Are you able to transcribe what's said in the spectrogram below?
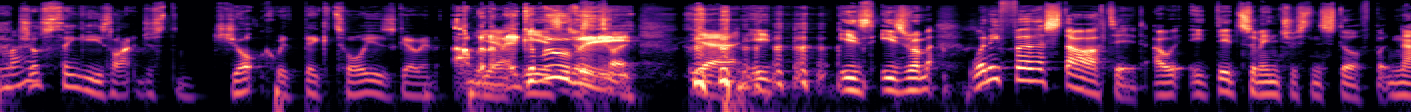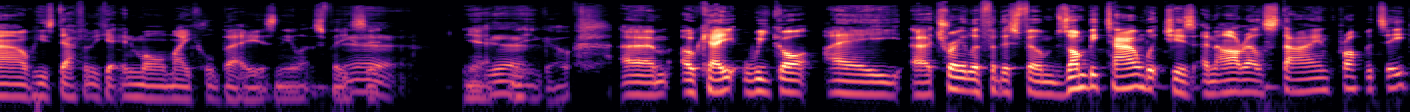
mind. just think he's like just a jock with big toys going. I'm gonna Yeah, make a he is just movie. Yeah, he, he's he's rem- when he first started, I he did some interesting stuff, but now he's definitely getting more Michael Bay, isn't he? Let's face yeah. it. Yeah, Yeah. there you go. Um, okay, we got a, a trailer for this film, Zombie Town, which is an R.L. Stine property.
